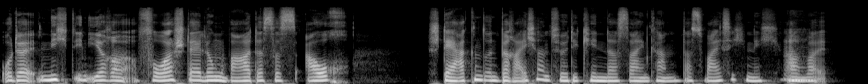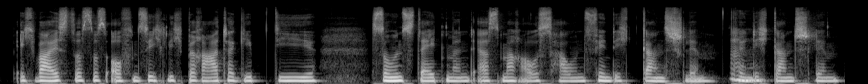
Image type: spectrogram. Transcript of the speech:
oder nicht in ihrer Vorstellung war, dass es auch stärkend und bereichernd für die Kinder sein kann. Das weiß ich nicht. Mhm. Aber ich weiß, dass es offensichtlich Berater gibt, die so ein Statement erstmal raushauen. Finde ich ganz schlimm. Finde mhm. ich ganz schlimm.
